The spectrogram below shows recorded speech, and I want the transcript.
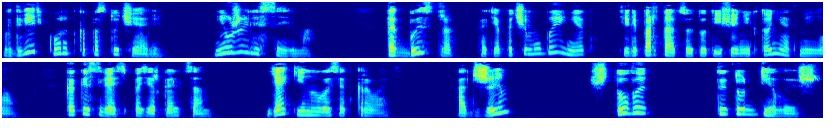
В дверь коротко постучали. Неужели Сельма? Так быстро, хотя почему бы и нет. Телепортацию тут еще никто не отменял, как и связь по зеркальцам. Я кинулась открывать. А Джим? Что вы... ты тут делаешь?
